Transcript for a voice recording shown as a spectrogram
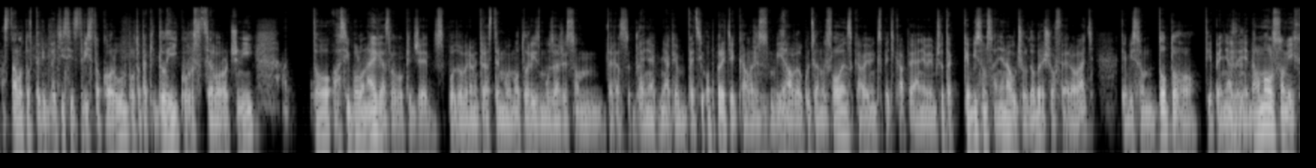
A stalo to vtedy 2300 korún, bol to taký dlhý kurz celoročný a to asi bolo najviac, lebo keďže zoberieme teraz ten môj motorizmus a že som teraz už aj nejaké veci odpretekal a že som vyhral veľkú cenu Slovenska, VMX 5 KP a neviem čo, tak keby som sa nenaučil dobre šoférovať, keby som do toho tie peniaze mm-hmm. nedal, mohol som ich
